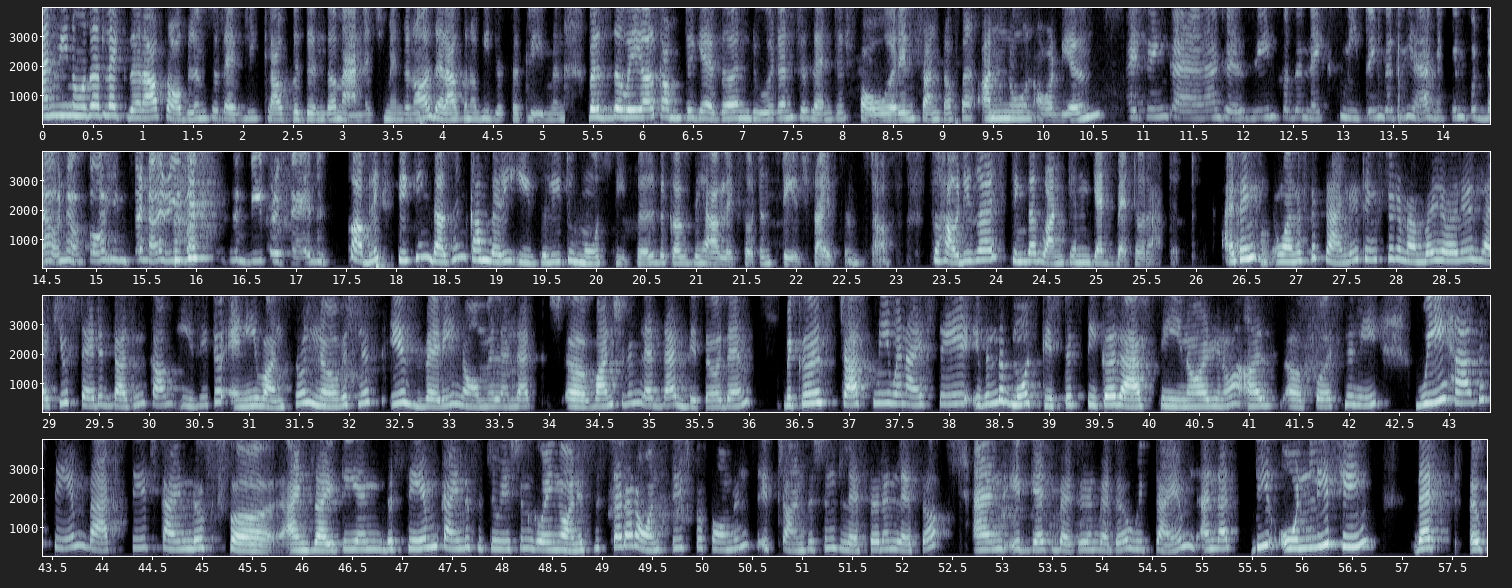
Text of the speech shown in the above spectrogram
And we know that like there are problems with every club within the management and all. There are gonna be disagreements, but it's the way y'all come together and do it and present it forward in front of an unknown audience. I think Anna Jazreen, for the next meeting that we have, we can put down our points and our rebuttals and be prepared. public speaking doesn't come very easily to most people because they have like certain stage frights and stuff. So, how do you guys think that one can get better at it? I think one of the primary things to remember here is, like you said, it doesn't come easy to anyone. So nervousness is very normal, and that uh, one shouldn't let that deter them. Because trust me, when I say even the most gifted speakers I've seen, or you know, us uh, personally, we have the same backstage kind of uh, anxiety and the same kind of situation going on. It's just that our onstage performance it transitions lesser and lesser, and it gets better and better with time. And that the only thing that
